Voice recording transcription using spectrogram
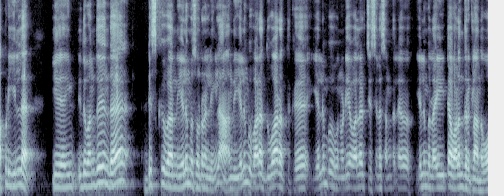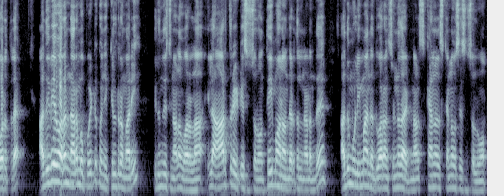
அப்படி இல்லை. இது வந்து இந்த டிஸ்க் அந்த எலும்பு சொல்றேன் இல்லைங்களா? அந்த எலும்பு வர துவாரத்துக்கு எலும்புனுடைய வளர்ச்சி சில சந்த எலும்பு லைட்டா வளர்ந்துருக்கலாம் அந்த ஓரத்துல. அதுவே வர நரம்பு போயிட்டு கொஞ்சம் கிள்ற மாதிரி இருந்துச்சுனாலும் வரலாம். இல்ல ஆர்த்தரைட்டிஸ் சொல்லுவோம். தீமானம் அந்த இடத்துல நடந்து அது மூலியமா அந்த துவாரம் சின்னதாக ஸ்கேனல் ஸ்டெனோசிஸ் சொல்லுவோம்.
